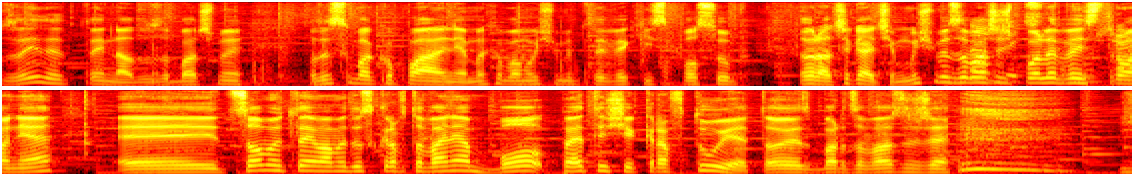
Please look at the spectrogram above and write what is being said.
zejdę tutaj na dół, zobaczmy, bo to jest chyba kopalnia, my chyba musimy tutaj w jakiś sposób... Dobra, czekajcie, musimy zobaczyć po lewej stronie, yy, co my tutaj mamy do skraftowania, bo pety się kraftuje, to jest bardzo ważne, że...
